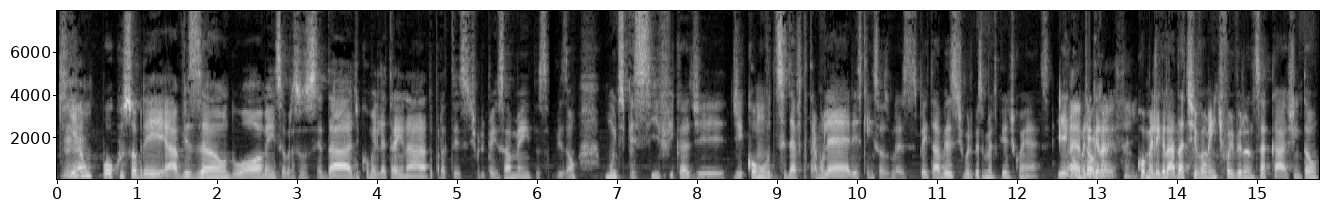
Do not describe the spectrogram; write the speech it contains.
que é é um pouco sobre a visão do homem sobre a sociedade, como ele é treinado para ter esse tipo de pensamento, essa visão muito específica de, de como se deve tratar mulheres, quem são as mulheres respeitáveis, esse tipo de pensamento que a gente conhece. E aí, é, como, ele, como ele gradativamente foi virando essa caixa. Então,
